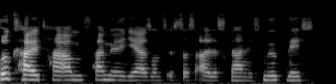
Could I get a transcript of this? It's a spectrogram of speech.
Rückhalt haben, familiär, sonst ist das alles gar nicht möglich.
